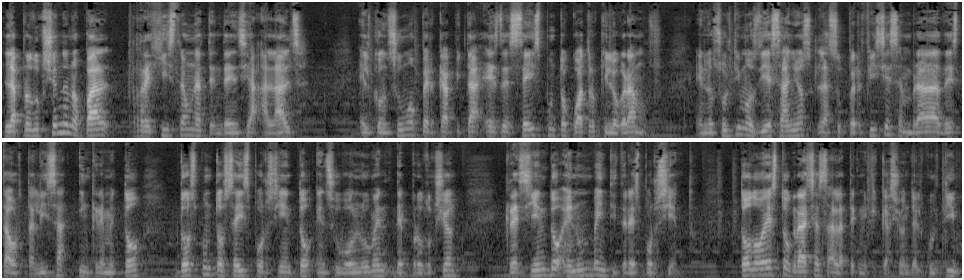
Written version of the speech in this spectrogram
la producción de nopal registra una tendencia al alza, el consumo per cápita es de 6.4 kilogramos. En los últimos 10 años, la superficie sembrada de esta hortaliza incrementó 2.6% en su volumen de producción, creciendo en un 23%. Todo esto gracias a la tecnificación del cultivo.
